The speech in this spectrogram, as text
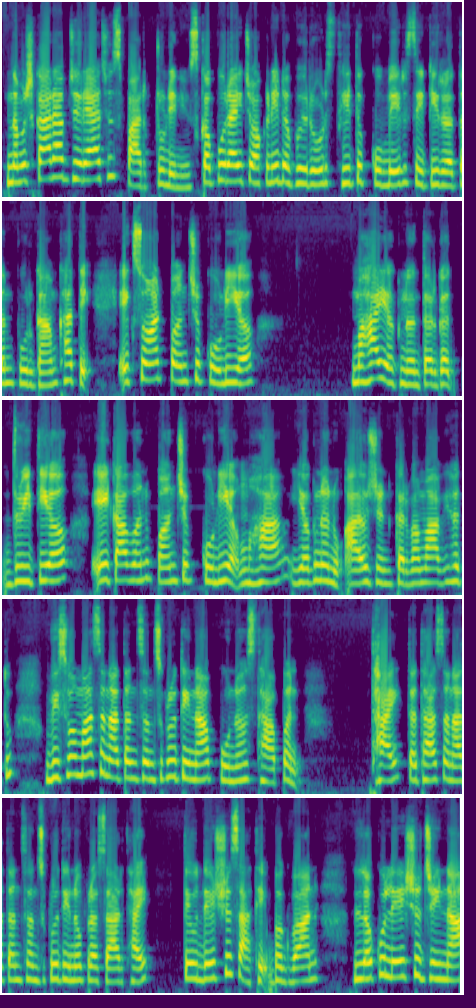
નમસ્કાર, આપ જોઈ રહ્યા છો સ્પાર્ક ટુડે ન્યૂઝ કપુરાઈ ચોકડી, ડભોઈ રોડ સ્થિત કુબેર સિટી રતનપુર ગામ ખાતે એકસો આઠ પંચકોડીય મહાયજ્ઞ અંતર્ગત દ્વિતીય એકાવન પંચકોડીય મહાયજ્ઞનું આયોજન કરવામાં આવ્યું હતું. વિશ્વમાં સનાતન સંસ્કૃતિના પુનઃસ્થાપન થાય તથા સનાતન સંસ્કૃતિનો પ્રસાર થાય તે ઉદ્દેશ્ય સાથે ભગવાન લકુલેશજીના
